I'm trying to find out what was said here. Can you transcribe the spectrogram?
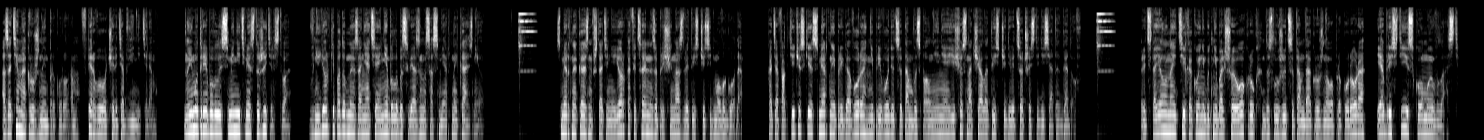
а затем и окружным прокурором, в первую очередь обвинителем. Но ему требовалось сменить место жительства. В Нью-Йорке подобное занятие не было бы связано со смертной казнью. Смертная казнь в штате Нью-Йорк официально запрещена с 2007 года, хотя фактически смертные приговоры не приводятся там в исполнение еще с начала 1960-х годов. Предстояло найти какой-нибудь небольшой округ, дослужиться там до окружного прокурора и обрести искомую власть,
